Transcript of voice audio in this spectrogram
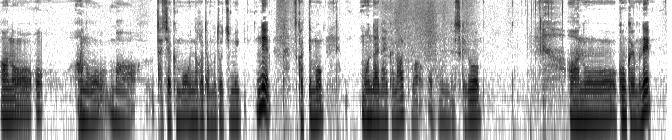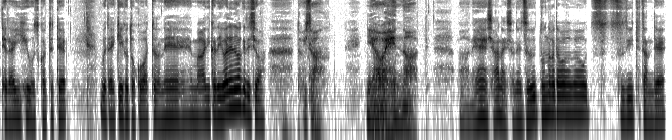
あのあのまあ立役も女方もどっちもね使っても問題ないかなとは思うんですけどあの今回もね寺井兵を使ってて舞台稽古とこ終わったらね周りから言われるわけですよ「富さん似合わへんな」って。まあねしゃあないですよね。ずっと女方が続いてたんで。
